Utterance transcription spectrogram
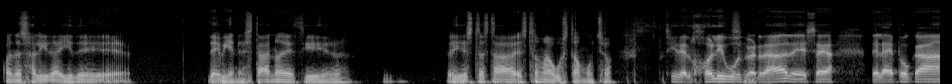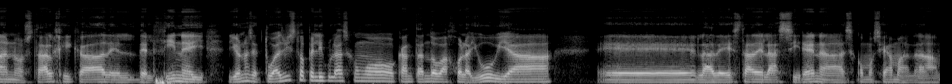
cuando salí de ahí de, de bienestar, ¿no? Decir, y esto está, esto me ha gustado mucho. Sí, del Hollywood, ¿verdad? De esa, de la época nostálgica del, del, cine. Y yo no sé, ¿tú has visto películas como Cantando bajo la lluvia? Eh, la de esta de las sirenas, ¿cómo se llama? La,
